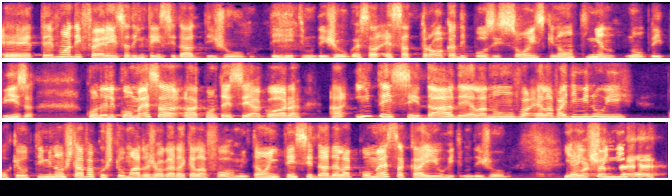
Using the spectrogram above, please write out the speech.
é, teve uma diferença de intensidade de jogo, de ritmo de jogo, essa, essa troca de posições que não tinha no, no de Pisa. Quando ele começa a acontecer agora, a intensidade ela não vai, ela vai diminuir porque o time não estava acostumado a jogar daquela forma. Então a intensidade ela começa a cair o ritmo de jogo. E aí eu foi acho até,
